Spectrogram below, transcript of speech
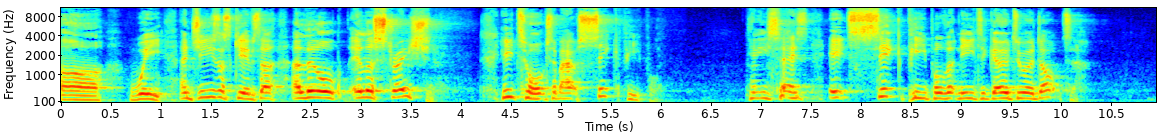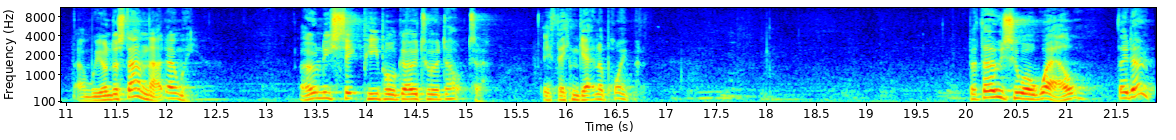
are we? And Jesus gives a, a little illustration. He talks about sick people. He says it's sick people that need to go to a doctor. And we understand that, don't we? Only sick people go to a doctor if they can get an appointment. But those who are well, they don't.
